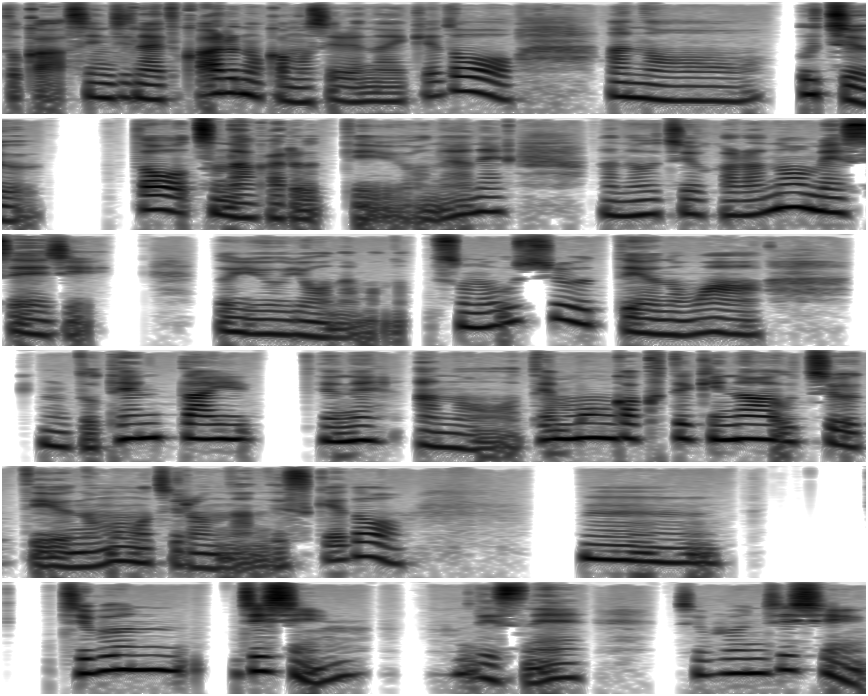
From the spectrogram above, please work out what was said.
とか信じないとかあるのかもしれないけど、あの、宇宙とつながるっていうようなね、あの宇宙からのメッセージというようなもの。その宇宙っていうのは、うんと、天体でね、あの、天文学的な宇宙っていうのももちろんなんですけど、うん、自分自身ですね。自分自身っ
